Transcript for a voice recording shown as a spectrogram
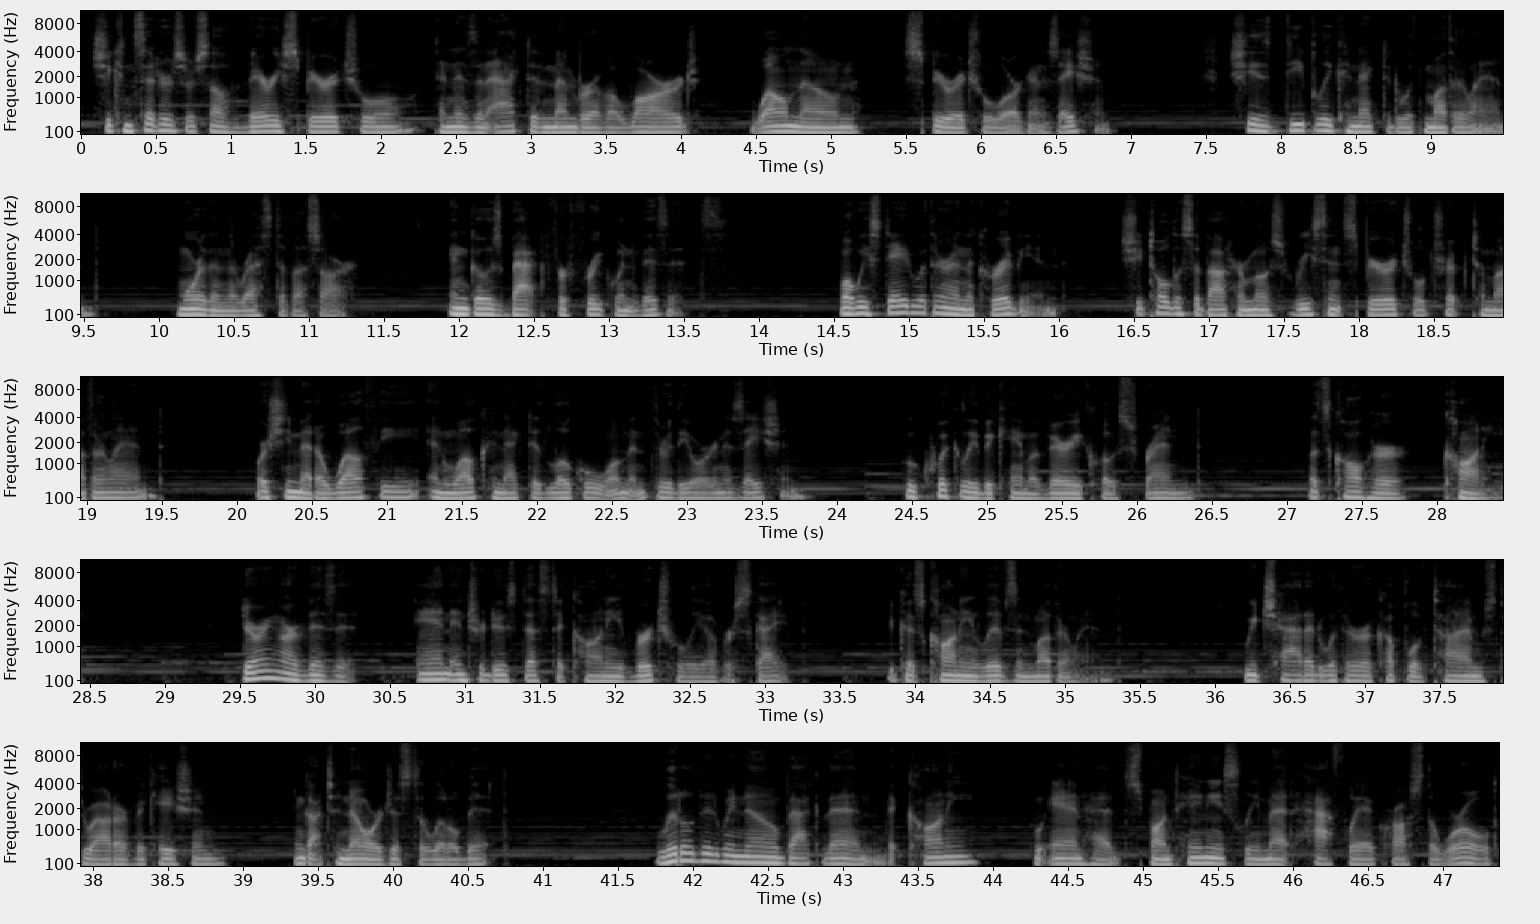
She considers herself very spiritual and is an active member of a large, well known, spiritual organization. She is deeply connected with Motherland, more than the rest of us are, and goes back for frequent visits. While we stayed with her in the Caribbean, she told us about her most recent spiritual trip to Motherland, where she met a wealthy and well connected local woman through the organization, who quickly became a very close friend. Let's call her Connie. During our visit, Anne introduced us to Connie virtually over Skype because Connie lives in Motherland. We chatted with her a couple of times throughout our vacation and got to know her just a little bit. Little did we know back then that Connie, who Anne had spontaneously met halfway across the world,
